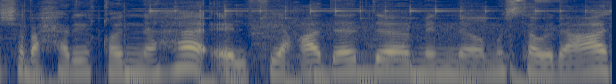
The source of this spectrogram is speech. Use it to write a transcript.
نشب حريق هائل في عدد من مستودعات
